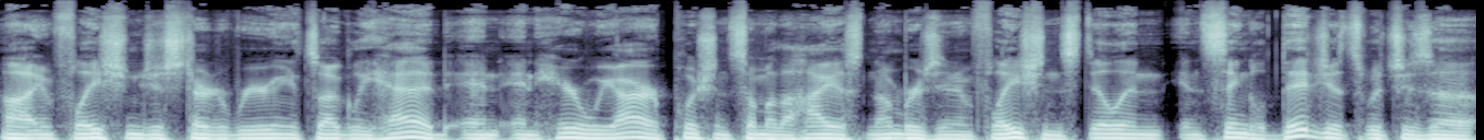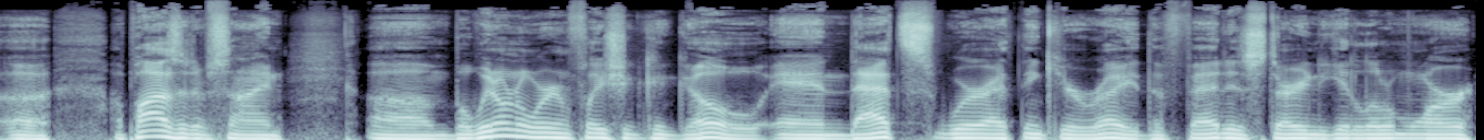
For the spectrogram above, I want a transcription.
uh, inflation just started rearing its ugly head, and and here we are pushing some of the highest numbers in inflation, still in in single digits, which is a a, a positive sign. Um, but we don't know where inflation could go, and that's where I think you're right. The Fed is starting to get a little more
